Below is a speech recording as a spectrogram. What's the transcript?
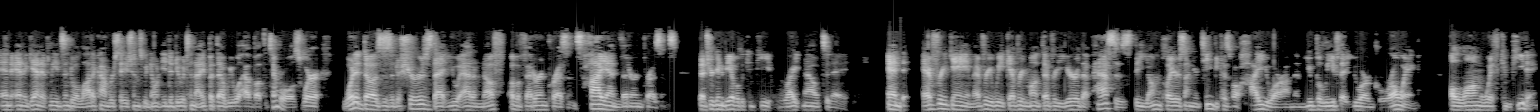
and and again, it leads into a lot of conversations. We don't need to do it tonight, but that we will have about the Timberwolves, where what it does is it assures that you add enough of a veteran presence, high end veteran presence, that you're going to be able to compete right now today. And every game, every week, every month, every year that passes, the young players on your team, because of how high you are on them, you believe that you are growing along with competing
